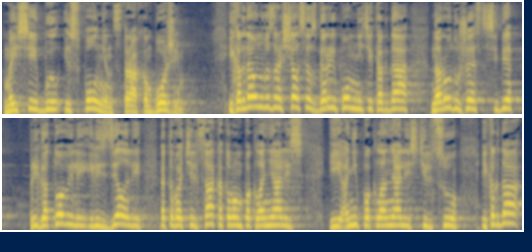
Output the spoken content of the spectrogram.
Моисей был исполнен страхом Божьим. И когда он возвращался с горы, помните, когда народ уже себе приготовили или сделали этого тельца, которому поклонялись, и они поклонялись Тельцу. И когда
